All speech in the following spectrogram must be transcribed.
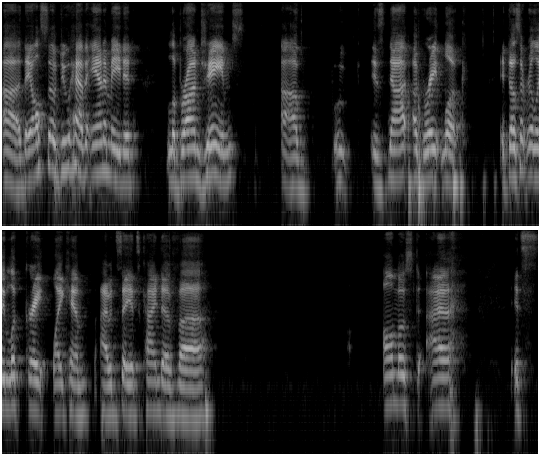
Uh, they also do have animated LeBron James, uh, who is not a great look. It doesn't really look great like him. I would say it's kind of uh, almost uh, it's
